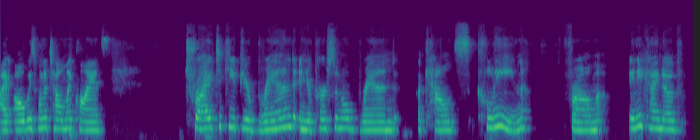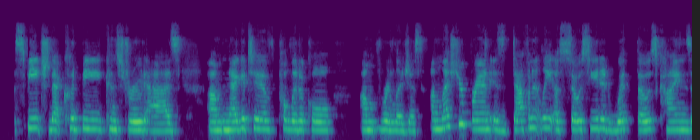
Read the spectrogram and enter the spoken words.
I always want to tell my clients try to keep your brand and your personal brand accounts clean from any kind of speech that could be construed as um, negative, political, um, religious, unless your brand is definitely associated with those kinds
